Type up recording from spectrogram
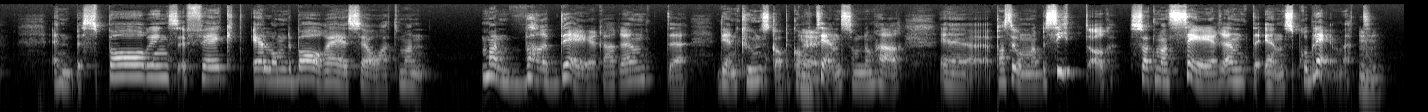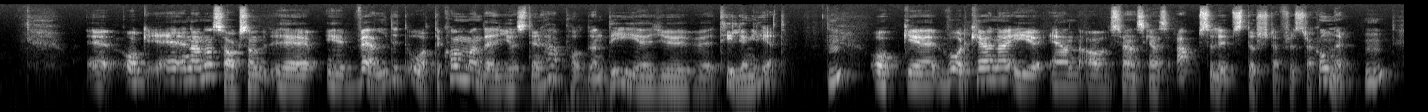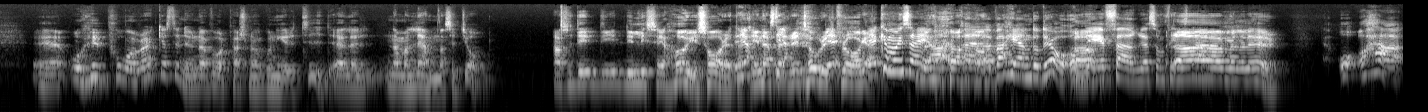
en besparingseffekt eller om det bara är så att man man värderar inte den kunskap och kompetens som de här eh, personerna besitter. Så att man ser inte ens problemet. Eh, Och en annan sak som eh, är väldigt återkommande just i den här podden det är ju tillgänglighet. Och eh, vårdköerna är ju en av svenskans absolut största frustrationer. Eh, och hur påverkas det nu när vårdpersonal går ner i tid eller när man lämnar sitt jobb? Alltså det, det, det, jag hör ju svaret här. det är nästan en retorisk det, fråga. Det kan man ju säga. eh, vad händer då om Ja. det är färre som finns där? Ja, men eller hur? Och, och här,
